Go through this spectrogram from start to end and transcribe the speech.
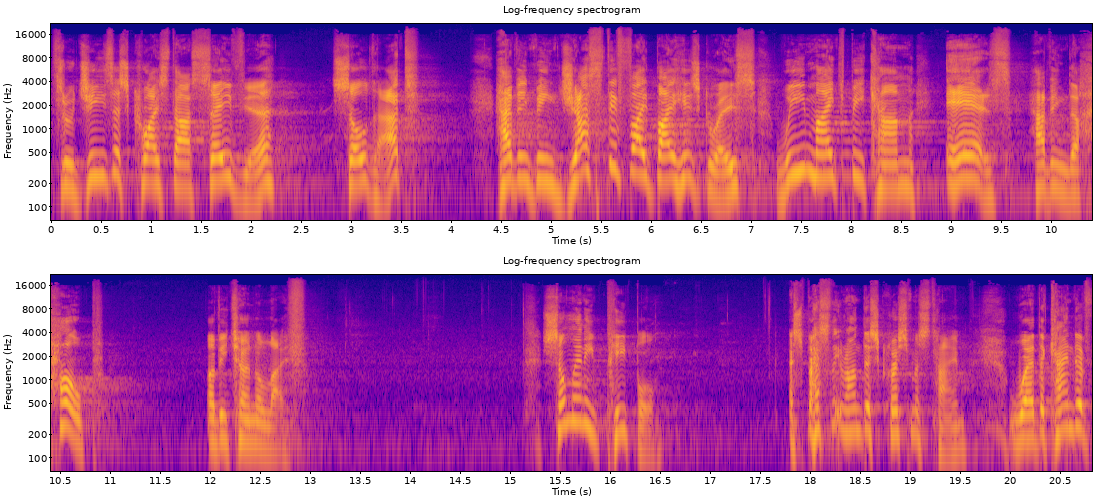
through Jesus Christ our Savior, so that, having been justified by his grace, we might become heirs, having the hope of eternal life. So many people especially around this Christmas time, where the kind of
